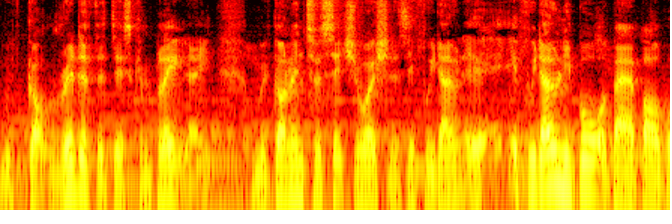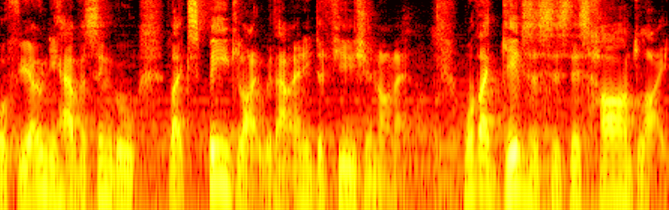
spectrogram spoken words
we've got rid of the disc completely, and we've gone into a situation as if we don't if we'd only bought a bare bulb or if you only have a single like speed light without any diffusion on it. What that gives us is this hard light,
